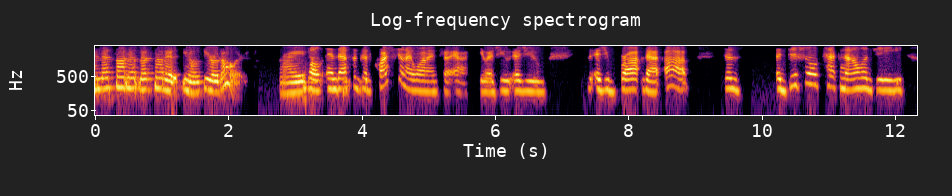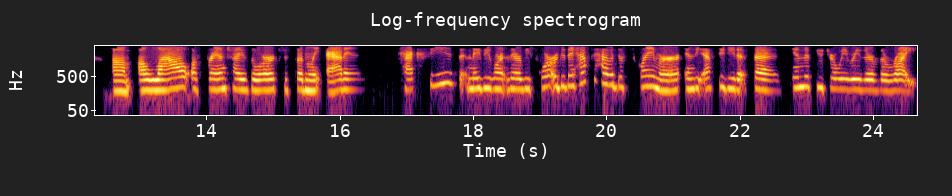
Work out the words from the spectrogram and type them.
and that's not that's not at you know zero dollars, right? Well, and that's a good question I wanted to ask you as you as you as you brought that up. Does additional technology um, allow a franchisor to suddenly add in tech fees that maybe weren't there before, or do they have to have a disclaimer in the FDD that says, "In the future, we reserve the right"?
